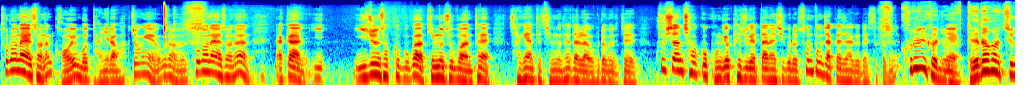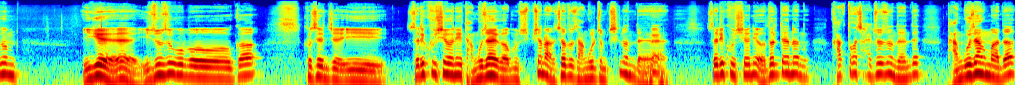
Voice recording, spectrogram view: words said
토론회에서는 거의 뭐 단일화 확정이에요. 그러면 토론회에서는 약간 이 이준석 후보가 김문수 후보한테 자기한테 질문해달라고 그러면 이제 쿠션 쳐고 공격해주겠다는 식으로 손동작까지 하기도 했었거든요. 그러니까요. 예. 게다가 지금 이게 이준석 후보가 글쎄 이제 이 쓰리 쿠션이 당구장에 가보면 쉽지는 않아요. 저도 당구를 좀 치는데 네. 쓰리 쿠션이 어떨 때는 각도가 잘 조정되는데 당구장마다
